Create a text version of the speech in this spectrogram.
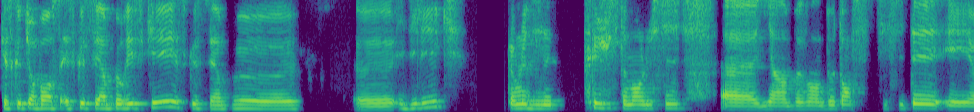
Qu'est-ce que tu en penses? Est-ce que c'est un peu risqué? Est-ce que c'est un peu idyllique? Comme le disait très justement Lucie, il y a un besoin d'authenticité et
